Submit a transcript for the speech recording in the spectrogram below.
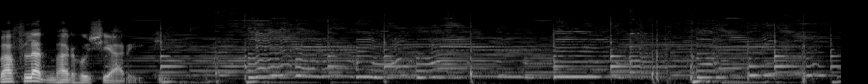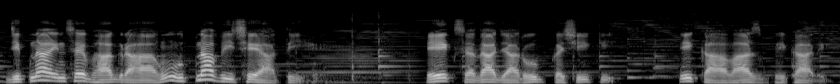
غفلت بھر ہوشیاری کی۔ جتنا ان سے بھاگ رہا ہوں، اتنا پیچھے آتی ہے۔ ایک صدا جاروب کشی کی، ایک آواز بھکاری۔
